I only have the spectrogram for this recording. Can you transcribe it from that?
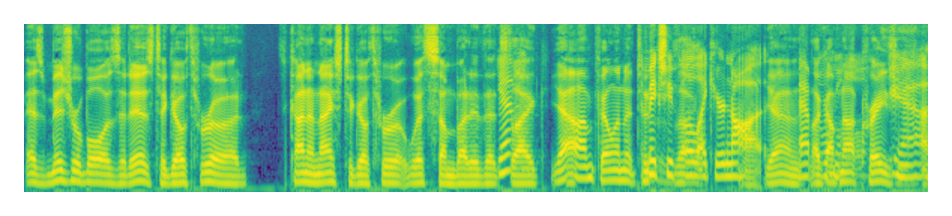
as miserable as it is to go through it. It's kind of nice to go through it with somebody that's Yeah. like, yeah, I'm feeling it too. it makes you feel like you're not. yeah, like I'm not crazy. Yeah,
